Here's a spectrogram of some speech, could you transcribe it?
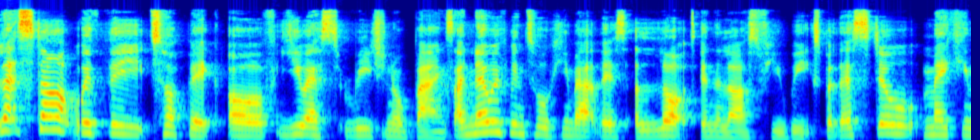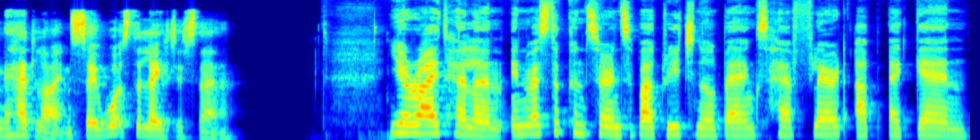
Let's start with the topic of US regional banks. I know we've been talking about this a lot in the last few weeks, but they're still making the headlines. So, what's the latest there? You're right, Helen. Investor concerns about regional banks have flared up again.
